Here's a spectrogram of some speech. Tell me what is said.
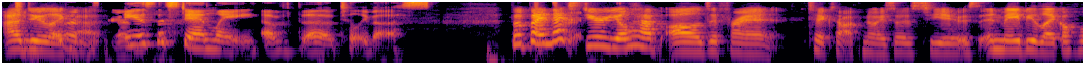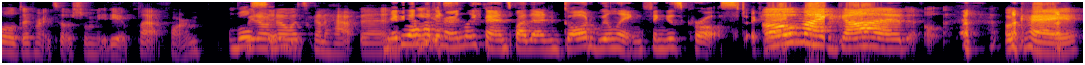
I do like That's that. He is the Stan Lee of the Tillyverse. But by next year, you'll have all different TikTok noises to use and maybe like a whole different social media platform. We'll we don't see. know what's going to happen. Maybe I'll have an OnlyFans by then. God willing, fingers crossed. Okay. Oh my god. Okay,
